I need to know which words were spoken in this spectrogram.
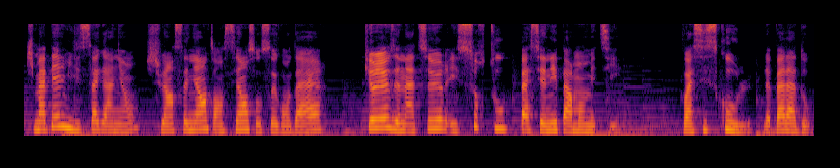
Je m'appelle Melissa Gagnon, je suis enseignante en sciences au secondaire, curieuse de nature et surtout passionnée par mon métier. Voici School, le balado.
